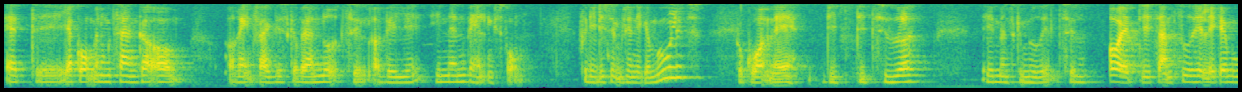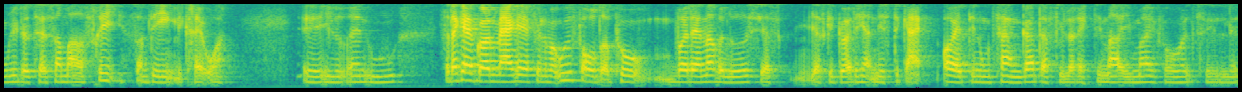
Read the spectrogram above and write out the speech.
at jeg går med nogle tanker om og rent faktisk at være nødt til at vælge en anden behandlingsform fordi det simpelthen ikke er muligt på grund af de, de tider, øh, man skal møde ind til. Og at det samtidig heller ikke er muligt at tage så meget fri, som det egentlig kræver øh, i løbet af en uge. Så der kan jeg godt mærke, at jeg føler mig udfordret på, hvordan og hvorledes jeg, jeg skal gøre det her næste gang. Og at det er nogle tanker, der fylder rigtig meget i mig i forhold til øh,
